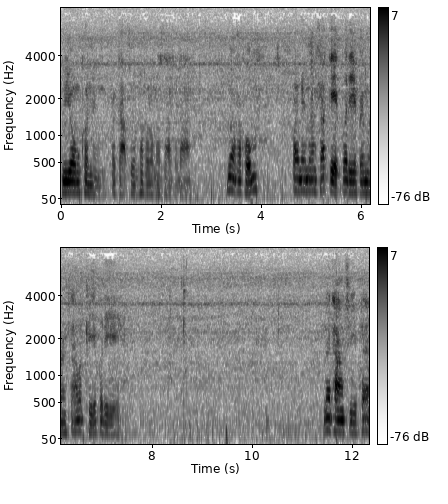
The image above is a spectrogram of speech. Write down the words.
มีโยมคนหนึ่งประกาศทูลพระบรมศาสดา เมื่อกระผมไปในเมืองสักเกตก็ดีไปเมืองสาวัตถีก็ดี ในทางสี่แพร่ง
